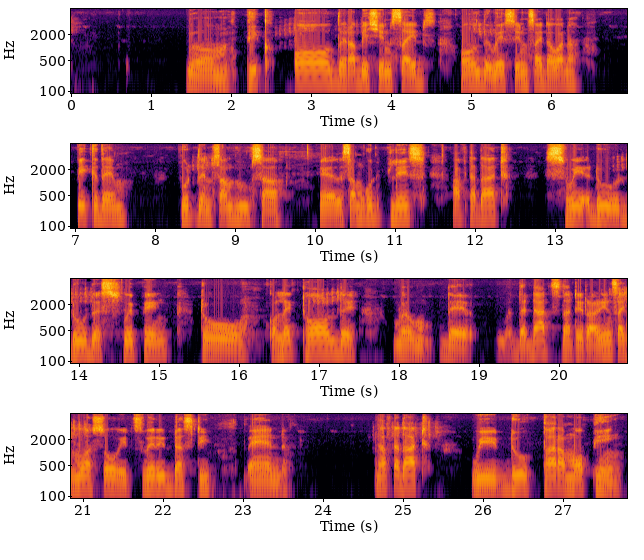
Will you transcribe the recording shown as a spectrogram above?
um, pick all the rubbish inside, all the waste inside. I wanna pick them, put them some so, uh, some good place. After that, swe- do do the sweeping to collect all the well, the the darts that are inside more. So it's very dusty, and after that we do thorough mopping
